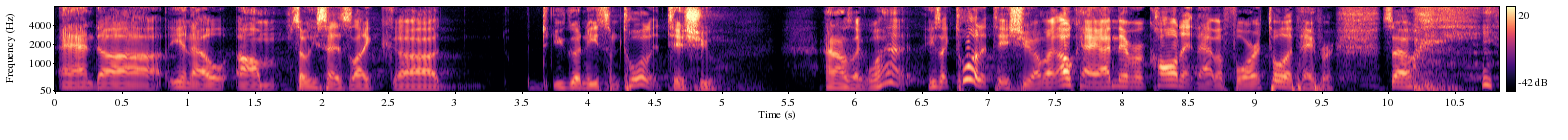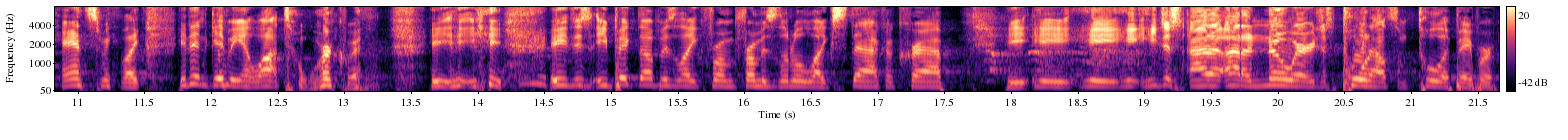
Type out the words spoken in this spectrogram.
And, uh, you know, um, so he says, like, uh, you're to need some toilet tissue. And I was like, what? He's like, toilet tissue. I'm like, okay, I've never called it that before, toilet paper. So he hands me, like, he didn't give me a lot to work with. He, he, he just, he picked up his, like, from, from his little, like, stack of crap. He, he, he, he just, out of, out of nowhere, he just pulled out some toilet paper.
